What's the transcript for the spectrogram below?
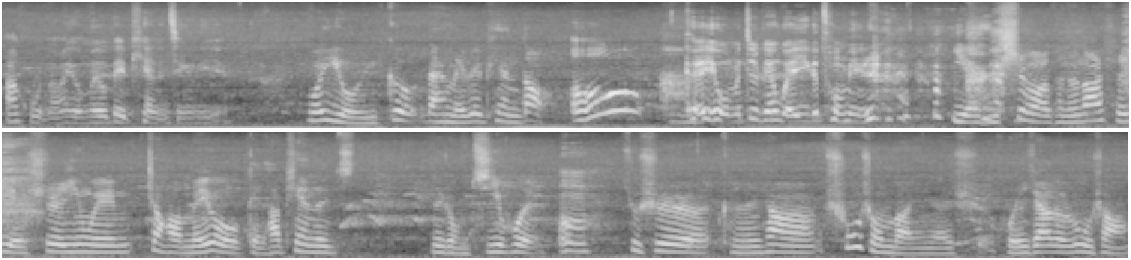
阿古呢？有没有被骗的经历？我有一个，但是没被骗到，哦，可以，我们这边唯一一个聪明人。也不是吧？可能当时也是因为正好没有给他骗的那种机会，嗯，就是可能像初中吧，应该是回家的路上，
